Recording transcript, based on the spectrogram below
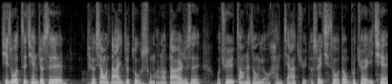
其实我之前就是，像我大一就住宿嘛，然后大二就是我去找那种有含家具的，所以其实我都不觉得一切，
